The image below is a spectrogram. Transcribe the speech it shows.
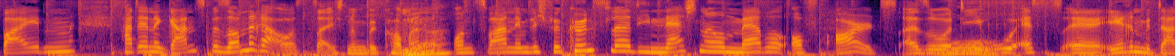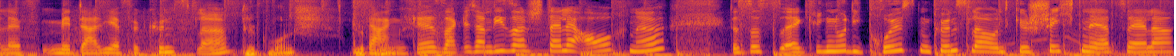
Biden, hat er eine ganz besondere Auszeichnung bekommen. Ja. Und zwar nämlich für Künstler die National Medal of Arts, also Oh. die US-Ehrenmedaille Medaille für Künstler. Glückwunsch. Danke, sag ich an dieser Stelle auch, ne? Das ist, äh, kriegen nur die größten Künstler und Geschichtenerzähler.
